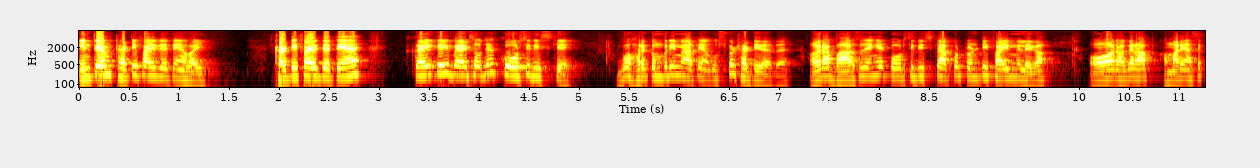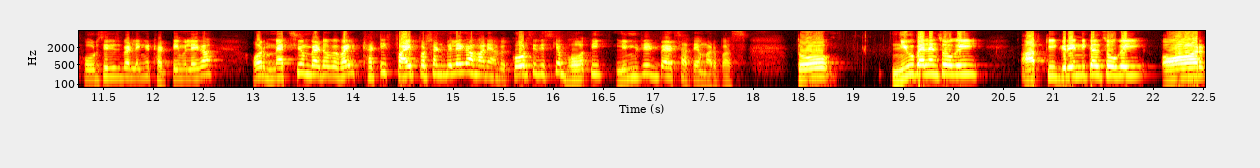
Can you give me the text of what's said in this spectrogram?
इन पे हम थर्टी फाइव देते हैं भाई। थर्टी फाइव देते हैं। कई कई बैट्स होते हैं कोर सीरीज़ के। वो हर कंपनी में आते हैं, उस पर थर्टी रहता है। अगर आप बाहर से जाएँगे कोर सीरीज़ पे आपको ट्वेंटी फाइव मिलेगा। और अगर आप, हमारे यहाँ से कोर सीरीज़ बैठ लेंगे थर्टी मिलेगा। और मैक्सिमम बैटों पे भाई थर्टी फाइव परसेंट मिलेगा हमारे यहाँ पे। कोर सीरीज़ के बहुत ही लिमिटेड बैट्स आते हैं हमारे पास। तो न्यू बैलेंस हो गई। आपकी ग्रे निकल्स हो गई और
